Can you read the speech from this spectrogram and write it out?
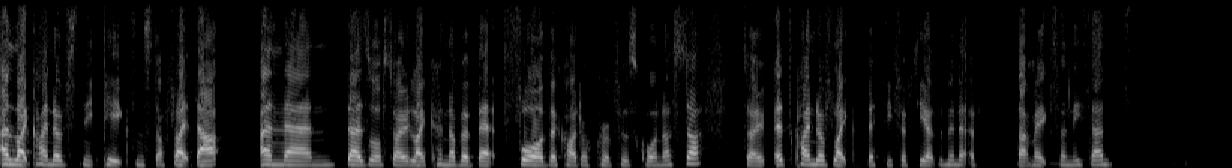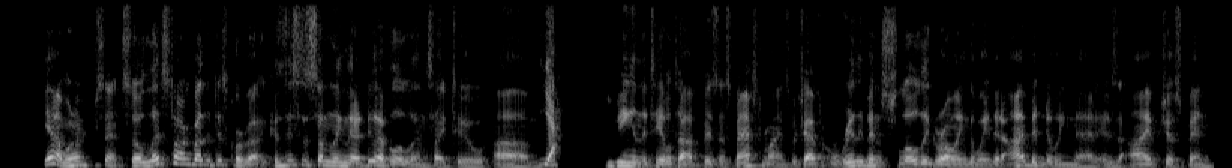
and like kind of sneak peeks and stuff like that. And then there's also like another bit for the Cartographer's Corner stuff. So it's kind of like 50-50 at the minute, if that makes any sense. Yeah, 100%. So let's talk about the Discord about because this is something that I do have a little insight to. Um, Yeah. being in the tabletop business masterminds, which I've really been slowly growing. The way that I've been doing that is I've just been,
